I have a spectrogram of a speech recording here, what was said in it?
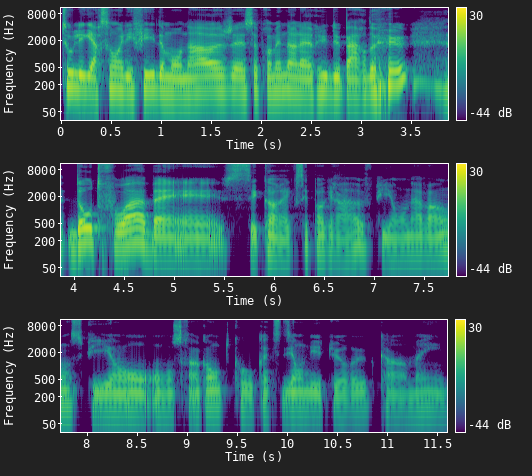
tous les garçons et les filles de mon âge se promènent dans la rue deux par deux. D'autres fois, ben, c'est correct, c'est pas grave, puis on avance, puis on, on se rend compte qu'au quotidien, on est heureux quand même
